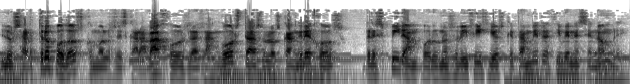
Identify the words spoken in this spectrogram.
Los artrópodos, como los escarabajos, las langostas o los cangrejos, respiran por unos orificios que también reciben ese nombre.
